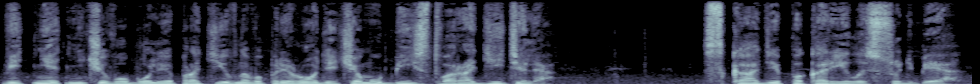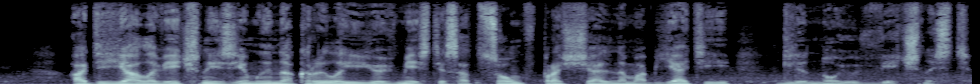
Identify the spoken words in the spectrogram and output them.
ведь нет ничего более противного природе, чем убийство родителя. Скади покорилась судьбе. Одеяло вечной зимы накрыло ее вместе с отцом в прощальном объятии длиною в вечность.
